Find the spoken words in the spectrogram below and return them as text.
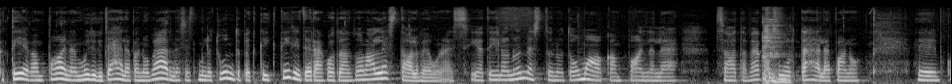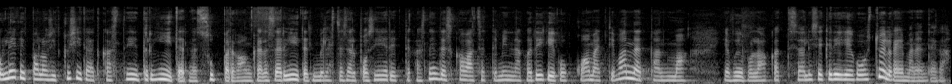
ka teie kampaania on muidugi tähelepanuväärne, sest mulle tundub, et kõik teised erakonnad on alles talveunes ja teil on õnnestunud oma kampaaniale saada väga suurt tähelepanu. kolleegid palusid küsida, et kas need riided, need superkangelase riided, milles te seal poseerite, kas nendes kavatsete minna ka Riigikokku ametivannet andma ja võib-olla hakata seal isegi Riigikogus tööl käima nendega?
